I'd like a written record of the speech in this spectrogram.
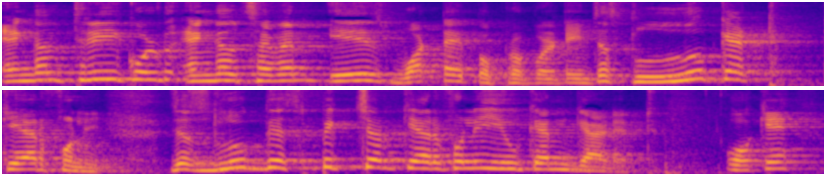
angle 3 equal to angle 7 is what type of property? Just look at carefully. Just look this picture carefully you can get it. Okay?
